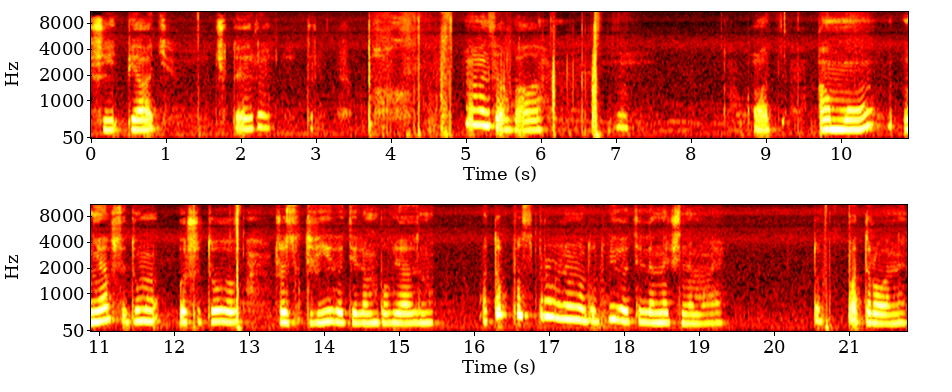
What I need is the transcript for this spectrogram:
Ші, п'ять, чотири, три. Пах. Ну, ми зарвали. От. Амо, я все думав, що то з двигателем пов'язано. А то по-справжньому до двигателя ніч немає. То патрони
